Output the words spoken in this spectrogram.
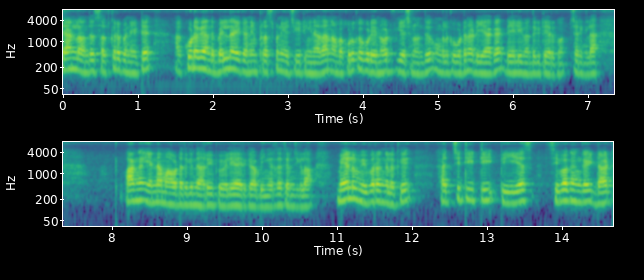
சேனலை வந்து சப்ஸ்கிரைப் பண்ணிவிட்டு கூடவே அந்த பெல் ஐக்கானையும் ப்ரெஸ் பண்ணி வச்சுக்கிட்டிங்கன்னா தான் நம்ம கொடுக்கக்கூடிய நோட்டிஃபிகேஷன் வந்து உங்களுக்கு உடனடியாக டெய்லி வந்துக்கிட்டே இருக்கும். சரிங்களா? வாங்க என்ன மாவட்டத்துக்கு இந்த அறிவிப்பு வெளியாக இருக்குது அப்படிங்கிறத தெரிஞ்சுக்கலாம். மேலும் விவரங்களுக்கு https Sivaganga dot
